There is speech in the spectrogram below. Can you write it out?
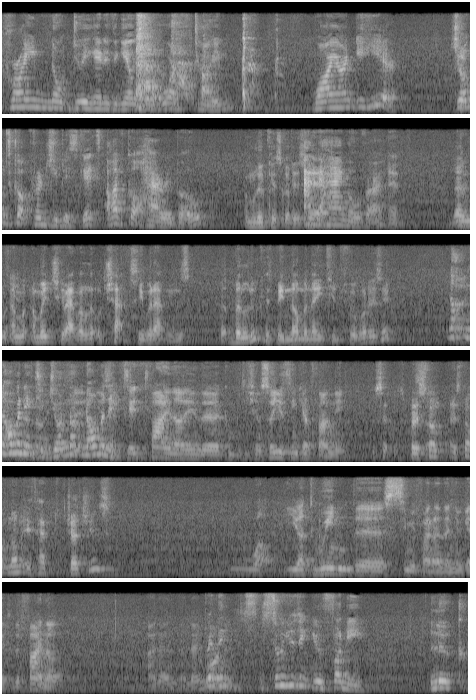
Prime not doing anything else at work time. Why aren't you here? John's got crunchy biscuits, I've got Haribo, and Luca's got his and hair. a hangover. Yeah. And, and, and we're just gonna have a little chat to see what happens. But, but Luca's been nominated for what is it? Not nominated, no, John, not nominated. It's final in the competition, so you think you're funny. It's- But it's not it's not nominated. It had judges. Well, you have to win the semi-final, and then you get to the final, and then and I But won. then, so you think you're funny? Look,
